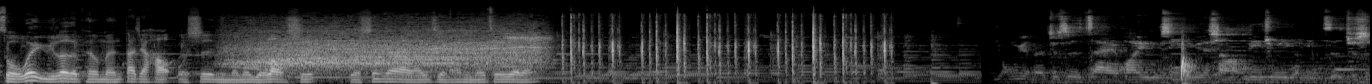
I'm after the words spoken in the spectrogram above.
所谓娱乐的朋友们，大家好，我是你们的尤老师，我现在要来解答你们的作业了。永远的就是在华语流行音乐上立住一个名字，就是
